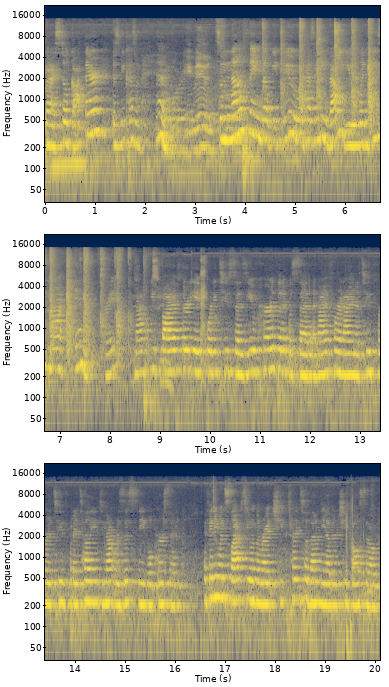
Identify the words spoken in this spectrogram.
but I still got there, is because of him. Amen. So nothing that we do has any value when he's not in it, right? Matthew 5, 38, 42 says, You've heard that it was said, an eye for an eye and a tooth for a tooth, but I tell you, do not resist an evil person. If anyone slaps you on the right cheek, turn to them the other cheek also.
